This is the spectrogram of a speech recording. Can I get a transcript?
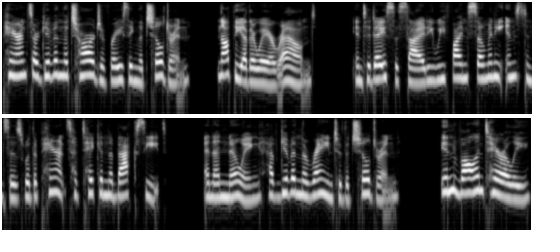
Parents are given the charge of raising the children, not the other way around. In today's society, we find so many instances where the parents have taken the back seat and unknowing have given the rein to the children. Involuntarily,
